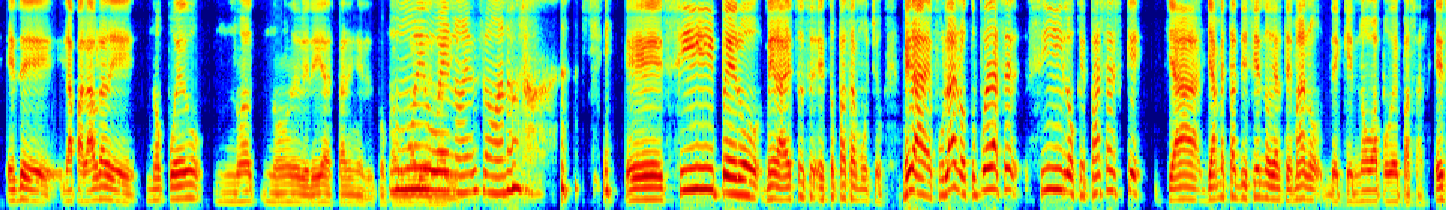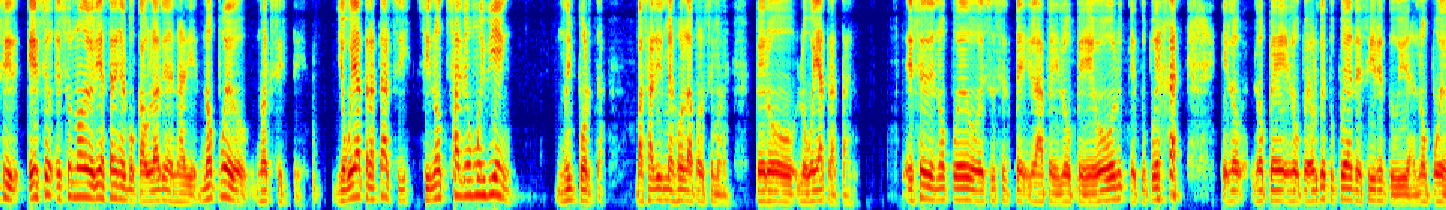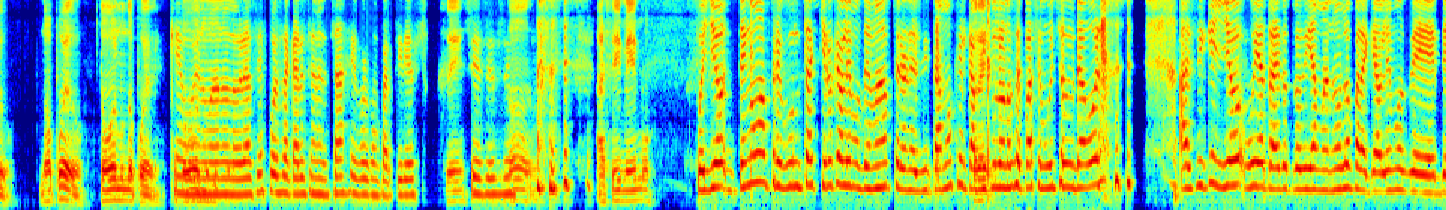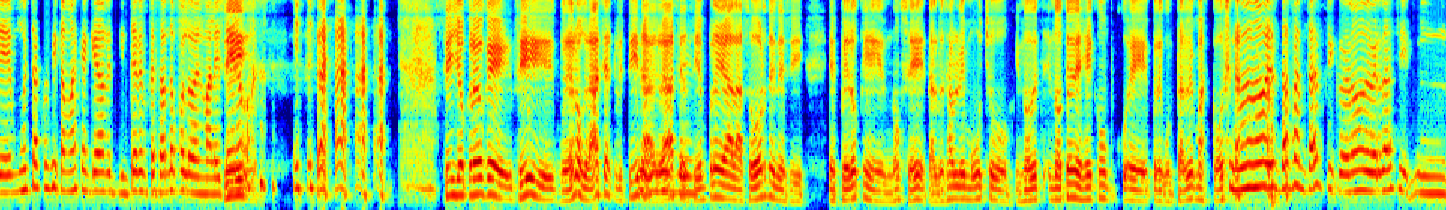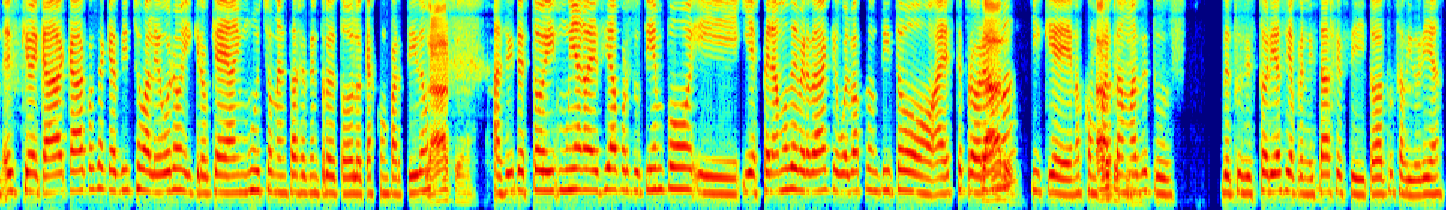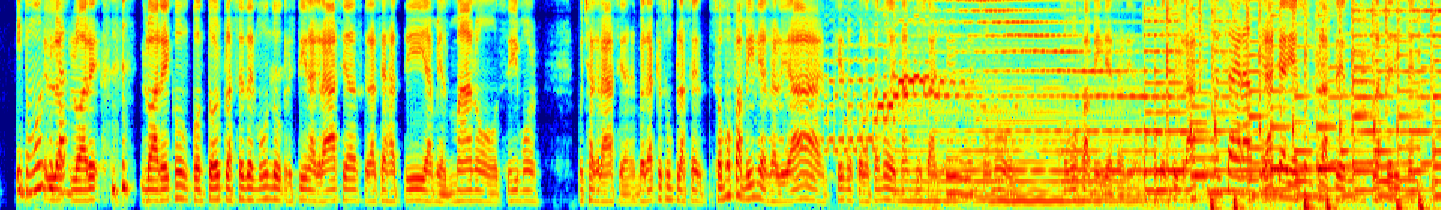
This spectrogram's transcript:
es de la palabra de no puedo, no, no debería estar en el vocabulario. Muy bueno eso, Manolo. sí. Eh, sí, pero mira, esto, esto pasa mucho. Mira, fulano, tú puedes hacer, sí, lo que pasa es que ya, ya me estás diciendo de antemano de que no va a poder pasar. Es decir, eso, eso no debería estar en el vocabulario de nadie. No puedo, no existe. Yo voy a tratar, sí. Si no salió muy bien, no importa. Va a salir mejor la próxima vez, pero lo voy a tratar. Ese de no puedo, eso es la, lo peor que tú puedas, lo, lo, peor que tú puedas decir en tu vida. No puedo, no puedo. Todo el mundo puede. Qué bueno, Manolo. Gracias por sacar ese mensaje y por compartir eso. Sí. Sí, sí, sí. así mismo. Pues yo tengo más preguntas, quiero que hablemos de más, pero necesitamos que el capítulo no se pase mucho de una hora. Así que yo voy a traer otro día a Manolo para que hablemos de, de, muchas cositas más que han quedado en el tintero, empezando por lo del maletero. Sí, yo creo que sí. Bueno, gracias, Cristina. gracias. Siempre a las órdenes y espero que, no sé, tal vez hable mucho y no, no te dejé con, eh, preguntarme más cosas. No, está fantástico, ¿no? De verdad, sí. Mm, es que cada, cada cosa que has dicho vale oro y creo que hay muchos mensajes dentro de todo lo que has compartido. Gracias. Así que te estoy muy agradecida por tu tiempo y, esperamos de verdad que vuelvas prontito a este programa y que nos compartas más de tus, de tus historias y aprendizajes y toda tu sabiduría. ¿Y tu música? Lo, haré, lo haré con, con, todo el placer del mundo, Cristina. Gracias, gracias a ti, a mi hermano Seymour. Muchas gracias. En verdad que es un placer. Somos familia, en realidad, que nos conocemos de tantos años. Somos, somos familia, en realidad. Entonces, gracias. Muchas gracias. Gracias y es un placer, un placer inmenso.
